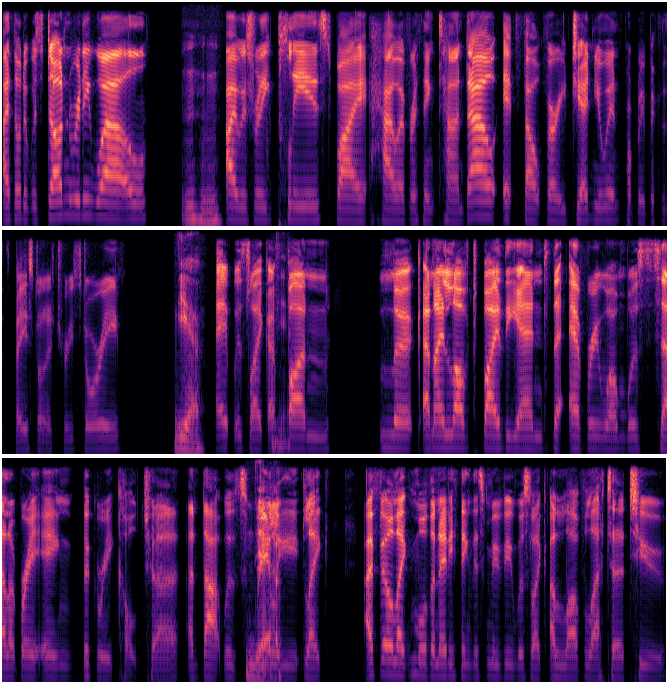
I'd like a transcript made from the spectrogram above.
I thought it was done really well. hmm I was really pleased by how everything turned out. It felt very genuine, probably because it's based on a true story. Yeah. It was like a Yeah. fun look, and I loved by the end that everyone was celebrating the Greek culture, and that was Yeah. really like. I feel like more than anything, this movie was like a love letter to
